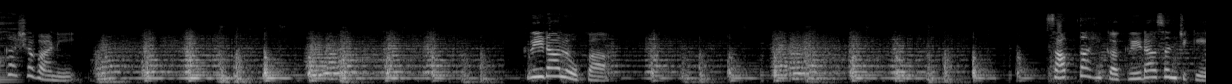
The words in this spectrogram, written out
ಆಕಾಶವಾಣಿ. ಕ್ರೀಡಾಲೋಕ. ಸಾಪ್ತಾಹಿಕ ಕ್ರೀಡಾ ಸಂಚಿಕೆ.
